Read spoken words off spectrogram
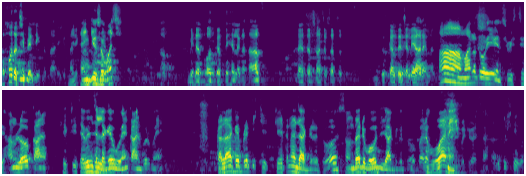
बहुत अच्छी पेंटिंग है सारी की सारी। थैंक यू सो मच आप मेहनत बहुत करते हैं लगातार पैंसठ छाछठ सड़सठ करते चले आ रहे हैं हाँ हमारा तो ये हम लोग सिक्सटी सेवन से लगे हुए हैं कानपुर में। कला के प्रति चेतना जागृत हो सौंदर्य बहुत जागृत हो पर हुआ नहीं कुछ वैसा। कुछ नहीं हुआ।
